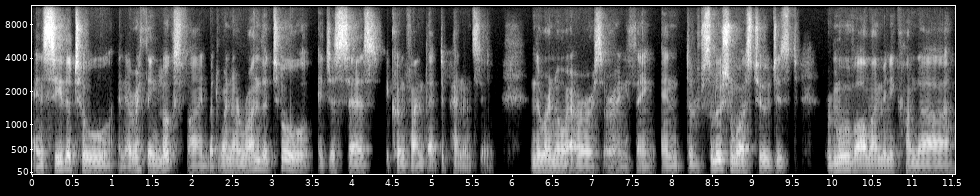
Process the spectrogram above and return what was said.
and see the tool and everything looks fine. But when I run the tool, it just says it couldn't find that dependency. And there were no errors or anything. And the solution was to just remove all my Miniconda,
